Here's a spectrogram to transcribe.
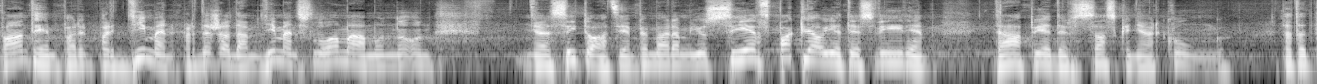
pantiem par, par ģimeni, par dažādām ģimenes lomām un, un situācijām. Piemēram, jūs sievas pakļaujieties vīriem, tā pieder saskaņā ar kungu. Tātad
